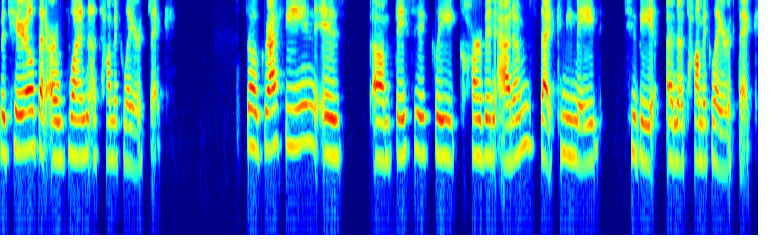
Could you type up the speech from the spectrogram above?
materials that are one atomic layer thick. So graphene is um, basically carbon atoms that can be made to be an atomic layer thick.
